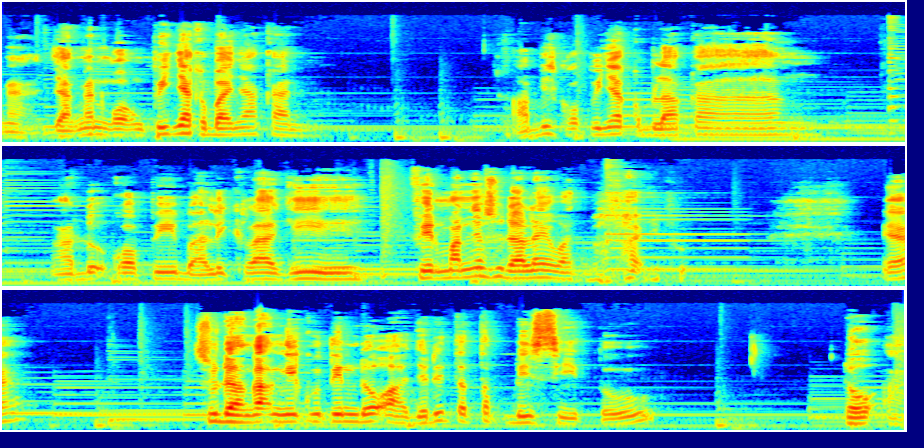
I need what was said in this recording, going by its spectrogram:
nah jangan kopinya kebanyakan. Habis kopinya ke belakang, ngaduk kopi balik lagi. Firmannya sudah lewat bapak ibu. Ya, Sudah nggak ngikutin doa, jadi tetap di situ doa.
